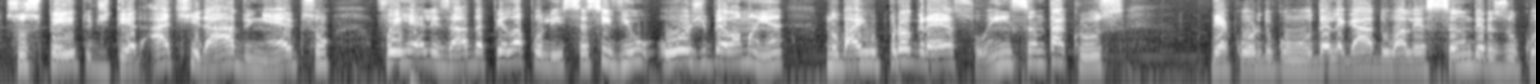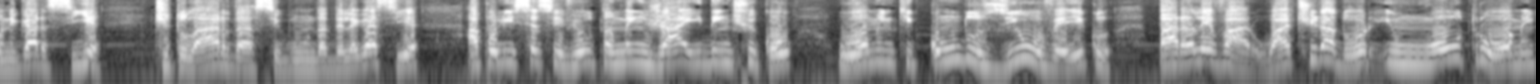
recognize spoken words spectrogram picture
suspeito de ter atirado em Erickson, foi realizada pela Polícia Civil hoje pela manhã no bairro Progresso, em Santa Cruz. De acordo com o delegado Alessander Zucuni Garcia, titular da segunda delegacia, a Polícia Civil também já identificou o homem que conduziu o veículo para levar o atirador e um outro homem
